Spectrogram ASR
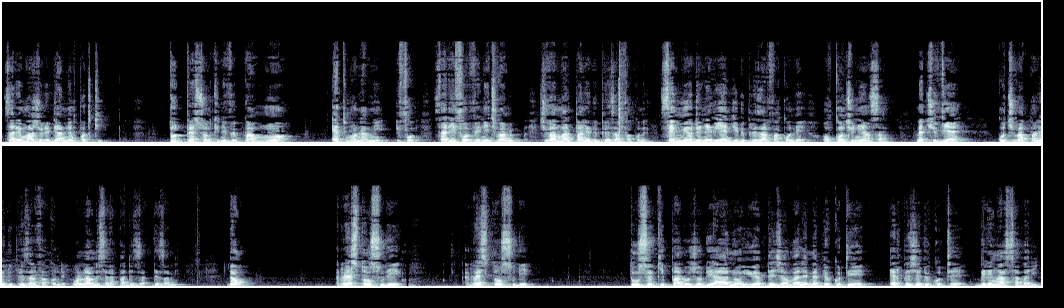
Ça dit, moi, je le dis à n'importe qui. Toute personne qui ne veut pas, moi, être mon ami, il faut, ça il faut venir, tu vas mal parler du président Fakonde. C'est mieux de ne rien dire du président Fakonde, on continue ensemble. Mais tu viens, quand tu vas parler du président Fakonde, voilà, on ne sera pas des, amis. Donc, restons soudés, restons soudés. Tous ceux qui parlent aujourd'hui, ah non, UFDG, on va les mettre de côté, RPG de côté, Birenga Sabari.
